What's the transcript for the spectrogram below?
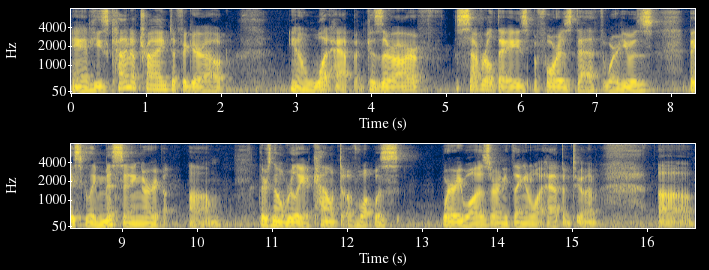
and he's kind of trying to figure out, you know, what happened because there are several days before his death where he was basically missing or um, there's no really account of what was where he was or anything and what happened to him. Uh,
